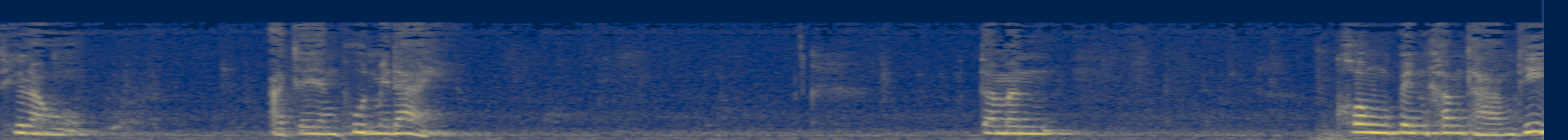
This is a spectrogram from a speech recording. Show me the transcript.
ที่เราอาจจะยังพูดไม่ได้ แต่มันคงเป็นคำถามที่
